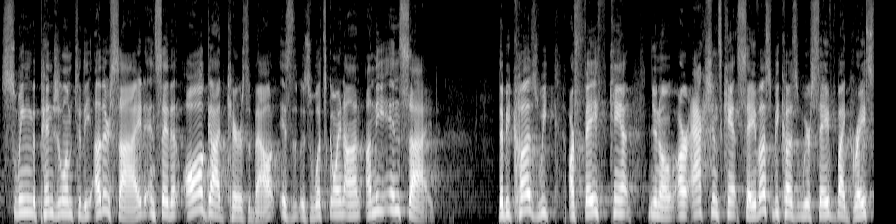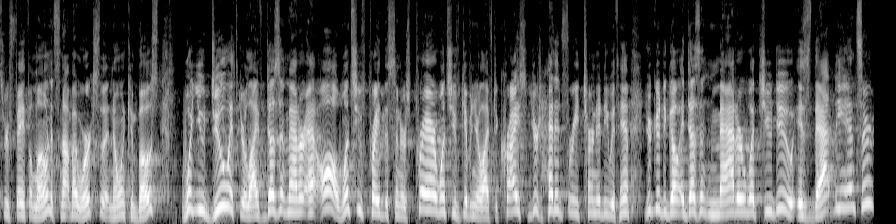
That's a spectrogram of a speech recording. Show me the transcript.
swing the pendulum to the other side and say that all God cares about is, is what's going on on the inside. That because we, our faith can't, you know, our actions can't save us because we're saved by grace through faith alone. It's not by works so that no one can boast. What you do with your life doesn't matter at all. Once you've prayed the sinner's prayer, once you've given your life to Christ, you're headed for eternity with Him. You're good to go. It doesn't matter what you do. Is that the answer?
